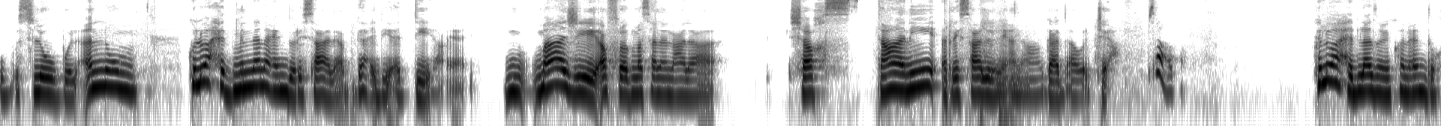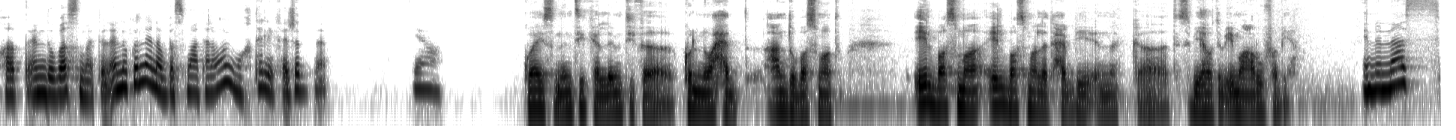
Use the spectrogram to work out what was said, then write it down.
وبأسلوبه لأنه كل واحد مننا عنده رسالة قاعد يأديها يعني. ما أجي أفرض مثلا على شخص ثاني الرسالة اللي أنا قاعدة أوجهها. صعبة. كل واحد لازم يكون عنده خط عنده بصمته لأنه كلنا بصماتنا مختلفة جدا. Yeah. كويس إن انت كلمتي في كل واحد عنده بصماته. إيه البصمة إيه البصمة اللي تحبي إنك تسيبيها وتبقي معروفة بيها؟ إنه الناس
